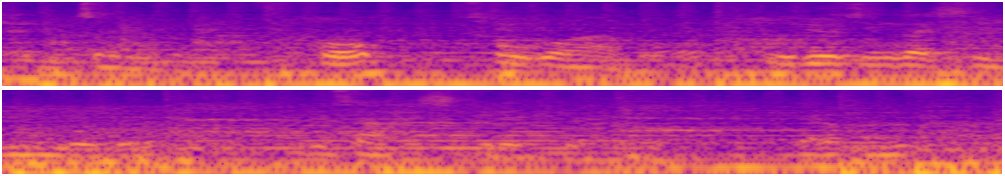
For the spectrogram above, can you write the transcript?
결전입니다. 꼭 성공하고 의료진과 시민 모두 무사하시기를 바랍니다. 여러분.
